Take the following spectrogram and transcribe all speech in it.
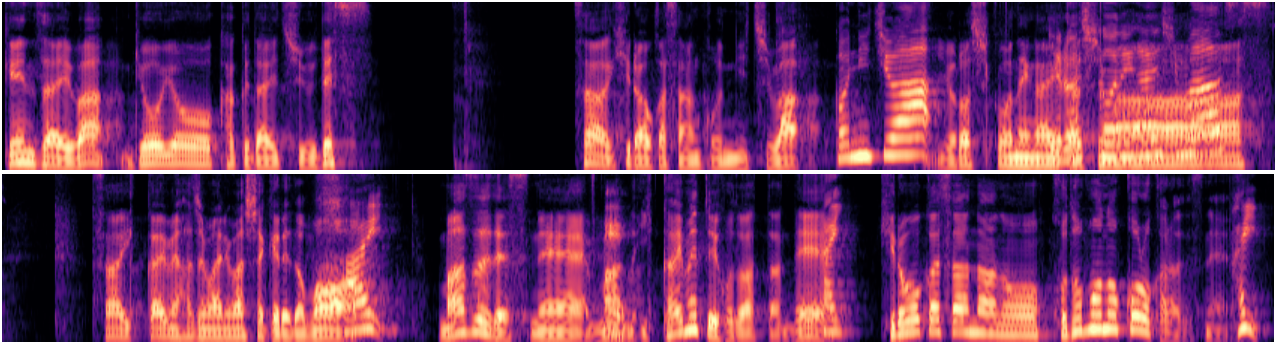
現在は業用拡大中です。さあ、平岡さん、こんにちは。こんにちは。よろしくお願いいたします。よろしくお願いします。さあ、1回目始まりましたけれども、はい、まずですね、まあ、1回目ということだったんで、はい、広岡さんのあの、子供の頃からですね、はい、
